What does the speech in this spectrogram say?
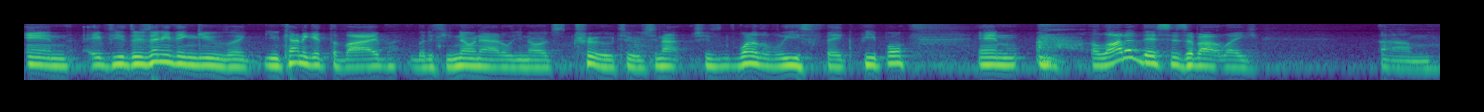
and if you, there's anything you like you kind of get the vibe but if you know natalie you know it's true too she's not she's one of the least fake people and a lot of this is about like um,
